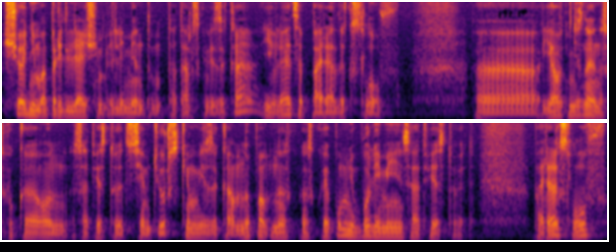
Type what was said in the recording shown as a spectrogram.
Еще одним определяющим элементом татарского языка является порядок слов. Э, я вот не знаю, насколько он соответствует всем тюркским языкам, но, насколько я помню, более-менее соответствует. Порядок слов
